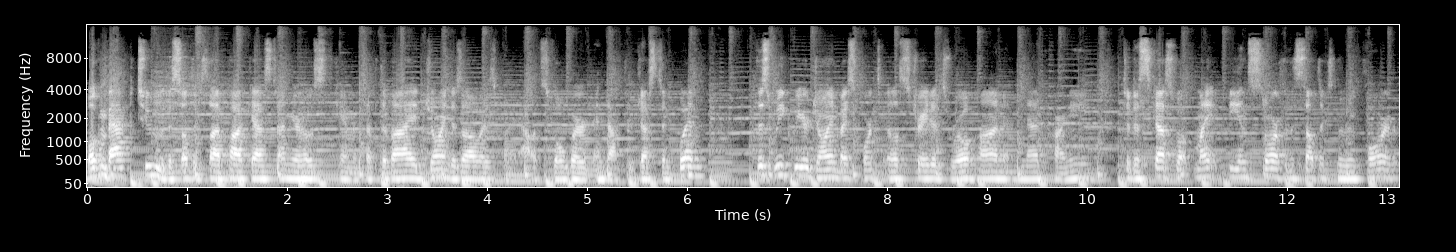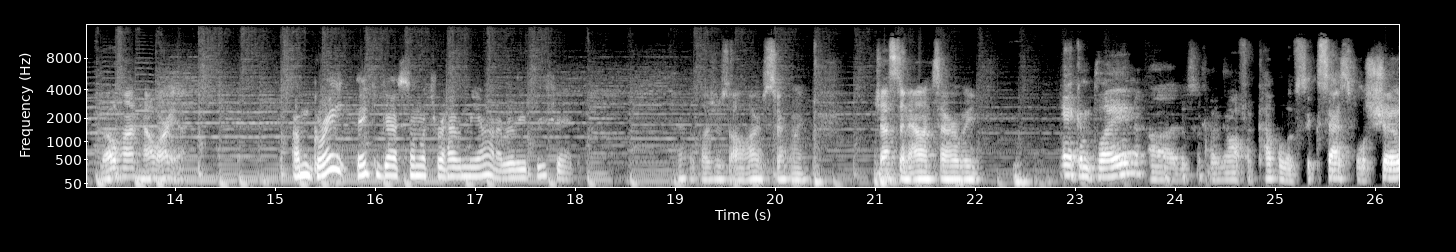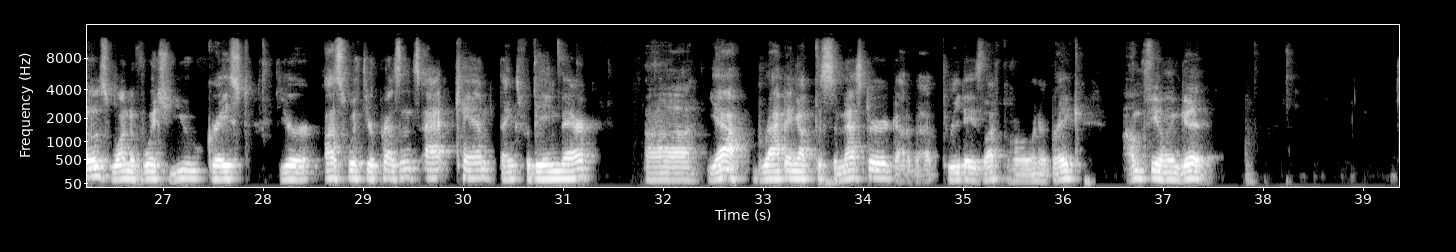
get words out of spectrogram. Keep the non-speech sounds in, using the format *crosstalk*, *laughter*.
Welcome back to the Celtics Lab podcast. I'm your host, Cameron Tabatabaie, joined as always by Alex Goldberg and Dr. Justin Quinn. This week, we are joined by Sports Illustrated's Rohan Nadkarni to discuss what might be in store for the Celtics moving forward. Rohan, how are you? I'm great. Thank you guys so much for having me on. I really appreciate it. Yeah, the pleasure's all ours, certainly. Justin, Alex, how are we? Can't complain. Uh, just coming off a couple of successful shows, one of which you graced your us with your presence at Cam. Thanks for being there. Uh, yeah, wrapping up the semester. Got about three days left before winter break. I'm feeling good.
